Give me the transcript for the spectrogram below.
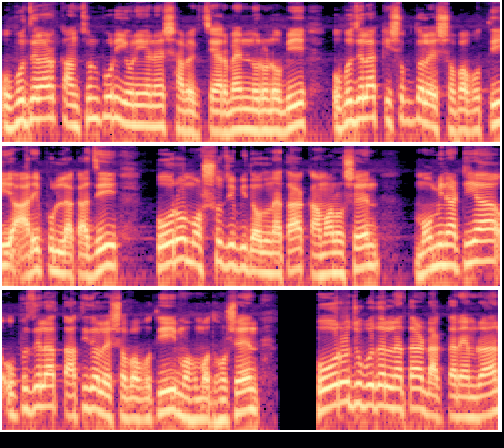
উপজেলার কাঞ্চনপুর ইউনিয়নের সাবেক চেয়ারম্যান নুরনবী, উপজেলা কৃষক দলের সভাপতি আরিফুল্লাহ কাজী পৌর মৎস্যজীবী দল নেতা কামাল হোসেন, মমিনাটিয়া উপজেলা তাঁতি দলের সভাপতি মোহাম্মদ হোসেন, পৌর যুবদল নেতা ডাক্তার এমরান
